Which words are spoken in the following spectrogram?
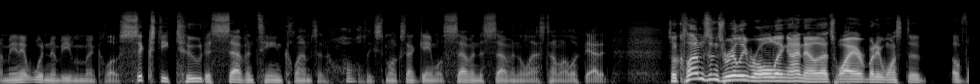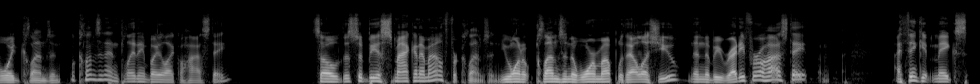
I mean, it wouldn't have even been close. 62 to 17 Clemson. Holy smokes, that game was 7 to 7 the last time I looked at it. So Clemson's really rolling. I know that's why everybody wants to avoid Clemson. Well, Clemson hadn't played anybody like Ohio State. So this would be a smack in the mouth for Clemson. You want Clemson to warm up with LSU, then they'll be ready for Ohio State? I think it makes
